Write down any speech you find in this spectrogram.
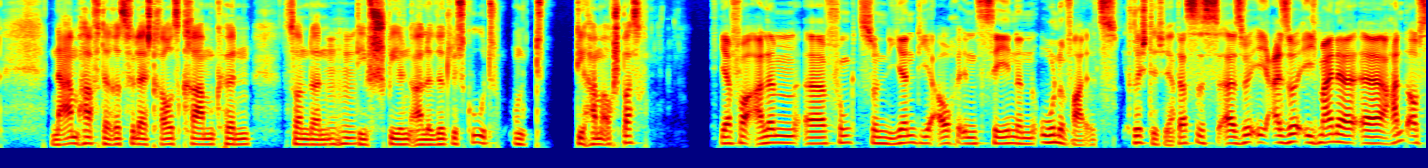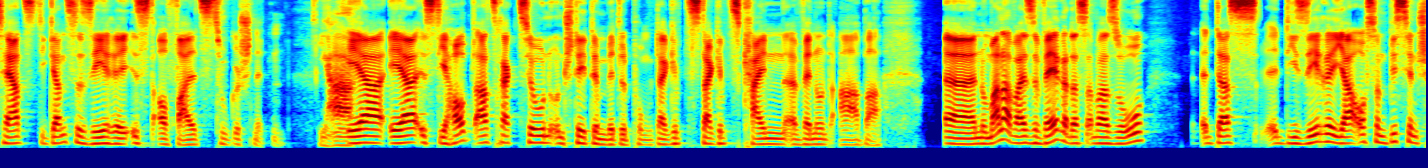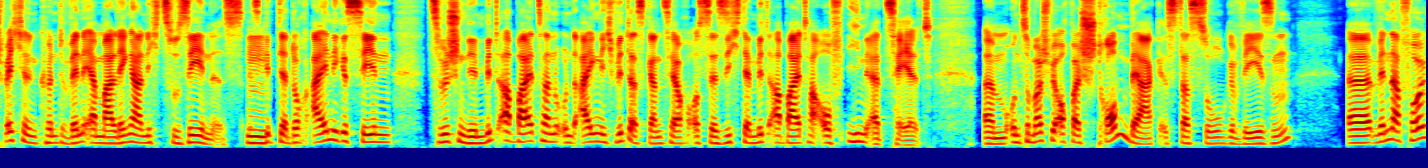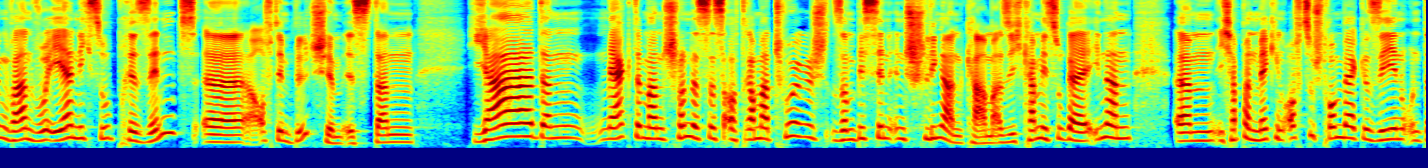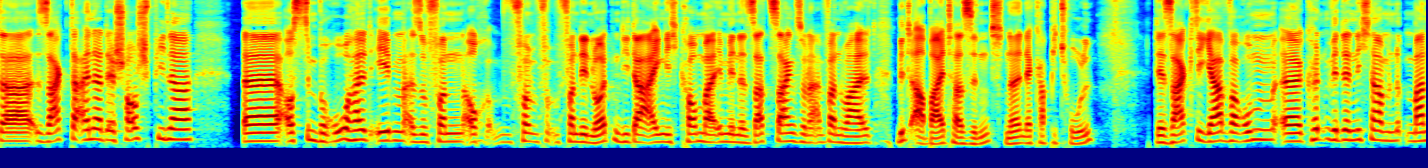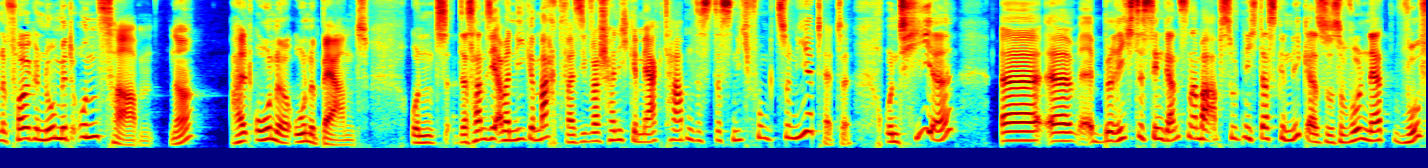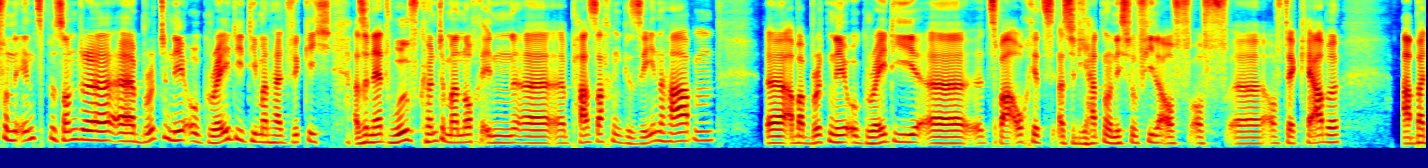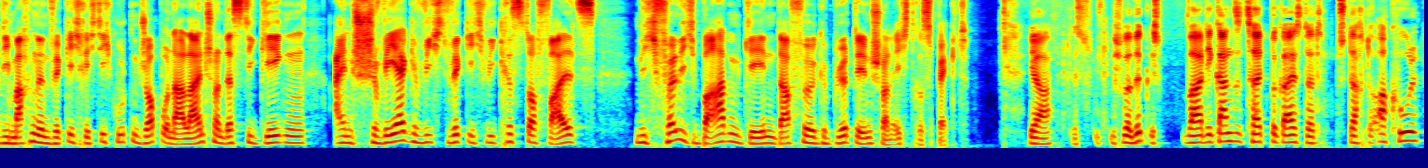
namhafteres vielleicht rauskramen können, sondern Mhm. die spielen alle wirklich gut und die haben auch Spaß. Ja, vor allem äh, funktionieren die auch in Szenen ohne Walz. Richtig, ja. Das ist, also, ich- also ich meine, äh, Hand aufs Herz, die ganze Serie ist auf Walz zugeschnitten. Ja, Er, er ist die Hauptattraktion und steht im Mittelpunkt. Da gibt's, da gibt's kein äh, Wenn und Aber. Äh, normalerweise wäre das aber so, dass die Serie ja auch so ein bisschen schwächeln könnte, wenn er mal länger nicht zu sehen ist. Es Mhm. gibt ja doch einige Szenen zwischen den Mitarbeitern und eigentlich wird das Ganze ja auch aus der Sicht der Mitarbeiter auf ihn erzählt. Ähm, und zum Beispiel auch bei Stromberg ist das so gewesen. Äh, wenn da Folgen waren, wo er nicht so präsent äh, auf dem Bildschirm ist, dann ja, dann merkte man schon, dass das auch dramaturgisch so ein bisschen in Schlingern kam. Also ich kann mich sogar erinnern, ähm, ich habe mal ein Making-of zu Stromberg gesehen und da sagte einer der Schauspieler äh, aus dem Büro halt eben, also von auch von, von den Leuten, die da eigentlich kaum mal irgendwie einen Satz sagen, sondern einfach nur halt Mitarbeiter sind, ne, in der Kapitol. Der sagte, ja, warum äh, könnten wir denn nicht mal eine Folge nur mit uns haben, ne? Halt ohne, ohne Bernd. Und das haben sie aber nie gemacht, weil sie wahrscheinlich gemerkt haben, dass das nicht funktioniert hätte. Und hier äh, äh, bricht es dem Ganzen aber absolut nicht das Genick. Also sowohl Ned Wolf und insbesondere äh, Brittany O'Grady, die man halt wirklich, also Ned Wolf könnte man noch in äh, ein paar Sachen gesehen haben. Äh, aber Brittany O'Grady äh, zwar auch jetzt, also die hat noch nicht so viel auf, auf, auf der Kerbe, aber die machen einen wirklich richtig guten Job und allein schon, dass die gegen ein Schwergewicht wirklich wie Christoph Walz nicht völlig baden gehen, dafür gebührt denen schon echt Respekt. Ja, das, ich war wirklich, ich war die ganze Zeit begeistert. Ich dachte, ah cool,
